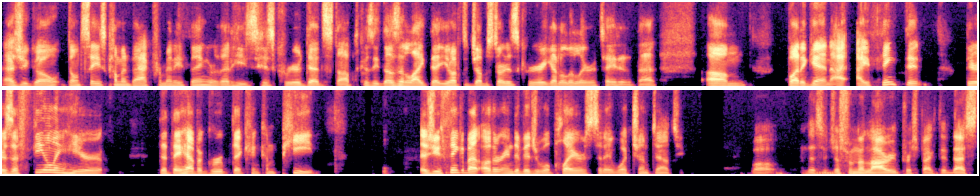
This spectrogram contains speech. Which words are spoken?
as you go. Don't say he's coming back from anything or that he's his career dead stopped because he doesn't like that. You have to jumpstart his career. He got a little irritated at that. Um, but again, I, I think that there's a feeling here that they have a group that can compete. As you think about other individual players today, what jumped out to you? Well, listen, just from the Lowry perspective, that's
